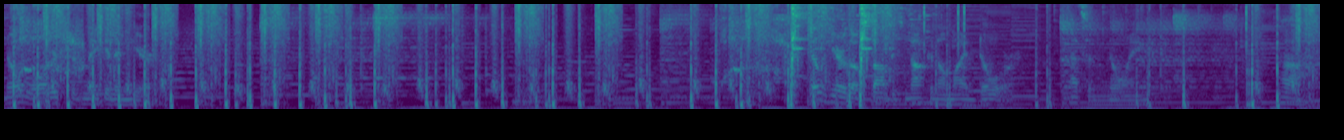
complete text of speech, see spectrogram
No water should make it in here. I still hear those zombies knocking on my door. That's annoying. Oh,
